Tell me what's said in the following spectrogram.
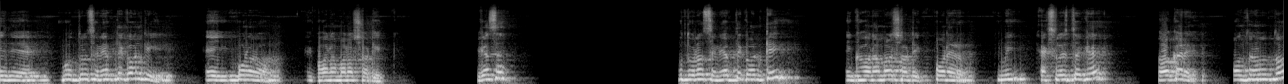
এই যে ক্ষুদ্র শ্রেণীতে কোনটি এই পনেরো, এই ঘ সঠিক। ঠিক আছে? ক্ষুদ্র শ্রেণীতে কোনটি এই ঘ নাম্বার সঠিক, পনেরো। তুমি একচল্লিশ থেকে সহকারে পঞ্চান্ন মতো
